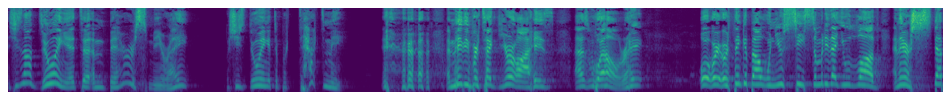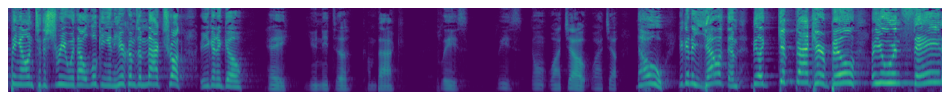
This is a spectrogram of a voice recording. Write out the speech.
She's not doing it to embarrass me, right? But she's doing it to protect me. and maybe protect your eyes as well, right? Or, or, or, think about when you see somebody that you love and they're stepping out into the street without looking and here comes a Mack truck. Are you going to go, hey, you need to come back. Please, please don't watch out, watch out. No, you're going to yell at them be like, get back here, Bill. Are you insane?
